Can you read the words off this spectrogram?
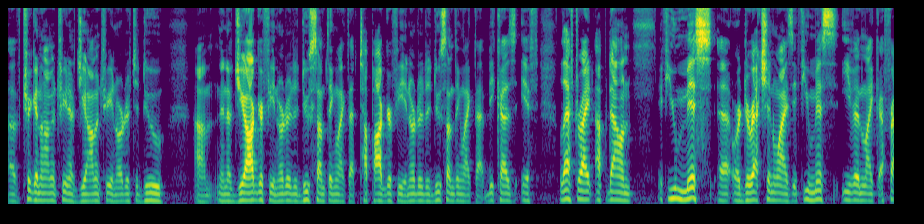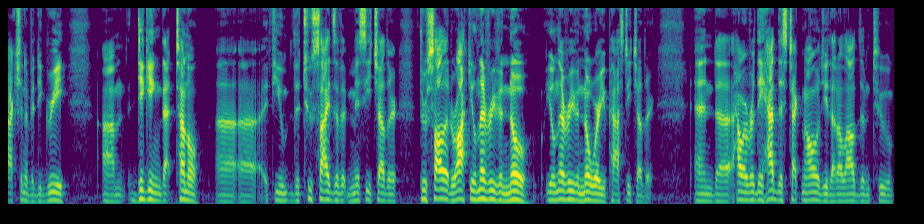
of trigonometry and of geometry in order to do um, and of geography in order to do something like that topography in order to do something like that. Because if left right up down if you miss uh, or direction wise if you miss even like a fraction of a degree um, digging that tunnel uh, uh, if you the two sides of it miss each other through solid rock, you'll never even know. You'll never even know where you passed each other. And uh, however, they had this technology that allowed them to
